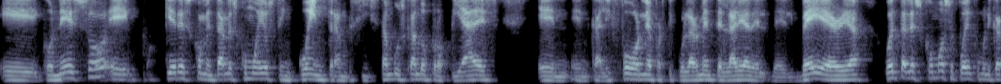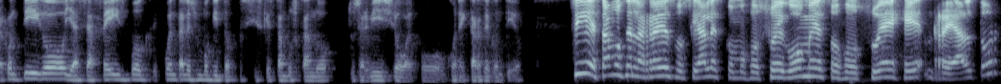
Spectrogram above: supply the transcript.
Eh, con eso, eh, ¿quieres comentarles cómo ellos te encuentran? Si están buscando propiedades en, California, particularmente el área del, Bay Area. Cuéntales cómo se pueden comunicar contigo, ya sea Facebook, cuéntales un poquito pues, si es que están buscando tu servicio o, conectarse contigo. Sí, estamos en las redes sociales como Josué Gómez o Josué G. Realtor.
